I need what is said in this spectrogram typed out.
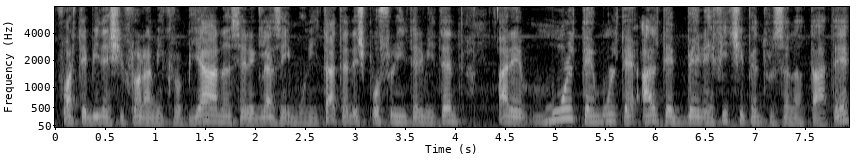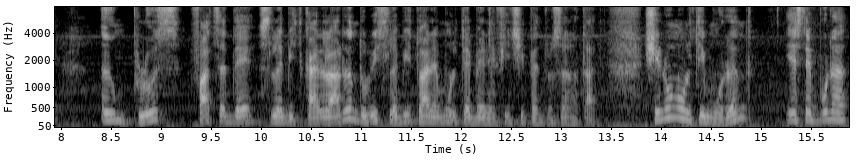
foarte bine și flora microbiană, se reglează imunitatea, deci postul intermitent are multe, multe alte beneficii pentru sănătate, în plus față de slăbit, care la rândul lui slăbit are multe beneficii pentru sănătate. Și nu în ultimul rând, este bună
